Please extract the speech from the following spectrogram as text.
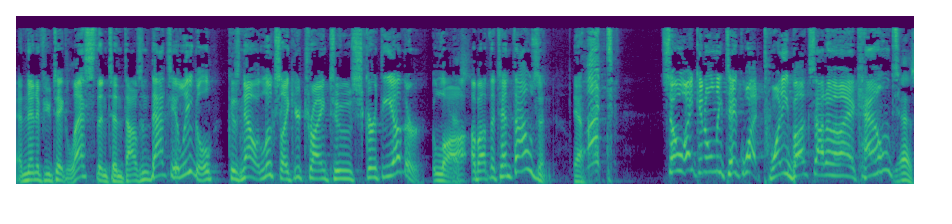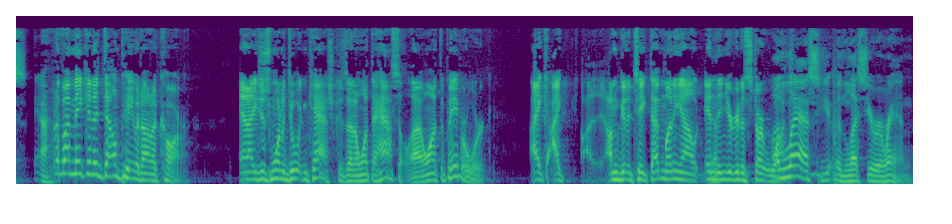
And then if you take less than 10,000, that's illegal because now it looks like you're trying to skirt the other law Yes. about the 10,000. Yeah. What? So I can only take what, 20 bucks out of my account? Yes. Yeah. What if I'm making a down payment on a car and I just want to do it in cash because I don't want the hassle? I want the paperwork. I, I, I'm going to take that money out and then you're going to start watching. Unless you, unless you're Iran,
